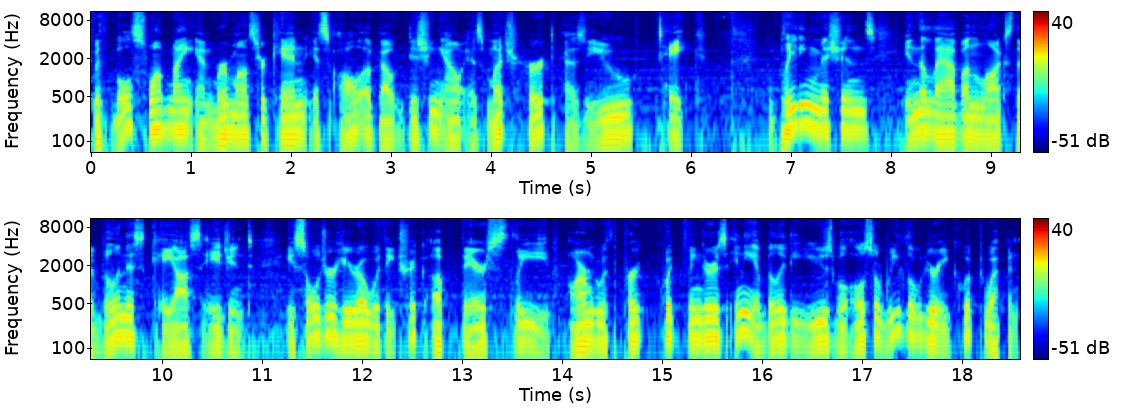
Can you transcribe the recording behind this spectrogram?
With both Swamp Knight and Mermonster Ken, it's all about dishing out as much hurt as you take. Completing missions in the lab unlocks the villainous Chaos Agent, a soldier hero with a trick up their sleeve. Armed with perk quick fingers, any ability used will also reload your equipped weapon.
